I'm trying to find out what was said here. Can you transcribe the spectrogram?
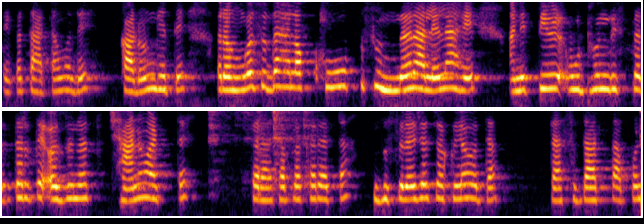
एका ताटामध्ये काढून घेते. रंगसुद्धा ह्याला खूप सुंदर आलेला आहे आणि तीळ उठून दिसतात तर ते अजूनच छान वाटतंय. तर अशा प्रकारे आता दुसऱ्या ज्या चकल्या होत्या त्यासुद्धा आता आपण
